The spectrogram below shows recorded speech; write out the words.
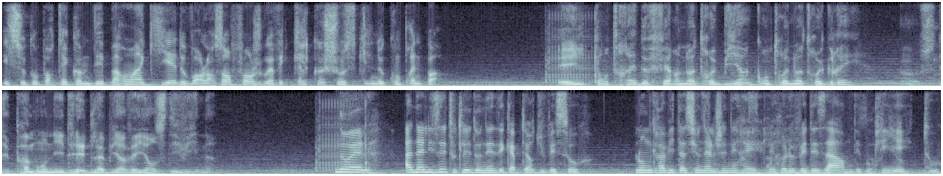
ils se comportaient comme des parents inquiets de voir leurs enfants jouer avec quelque chose qu'ils ne comprennent pas. Et il tenterait de faire notre bien contre notre gré? Oh, Ce n'est pas mon idée de la bienveillance divine. Noël, analysez toutes les données des capteurs du vaisseau. L'onde gravitationnelle générée, les relevés des armes, des boucliers, tout.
